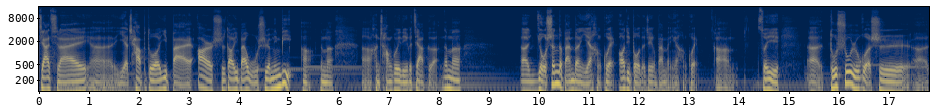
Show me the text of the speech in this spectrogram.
加起来呃也差不多一百二十到一百五十人民币啊，那么呃很常规的一个价格。那么呃有声的版本也很贵，Audible 的这个版本也很贵啊，所以。呃，读书如果是呃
